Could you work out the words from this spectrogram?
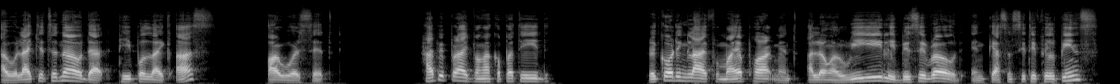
I would like you to know that people like us are worth it. Happy Pride mga kapatid! Recording live from my apartment along a really busy road in Quezon City, Philippines,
